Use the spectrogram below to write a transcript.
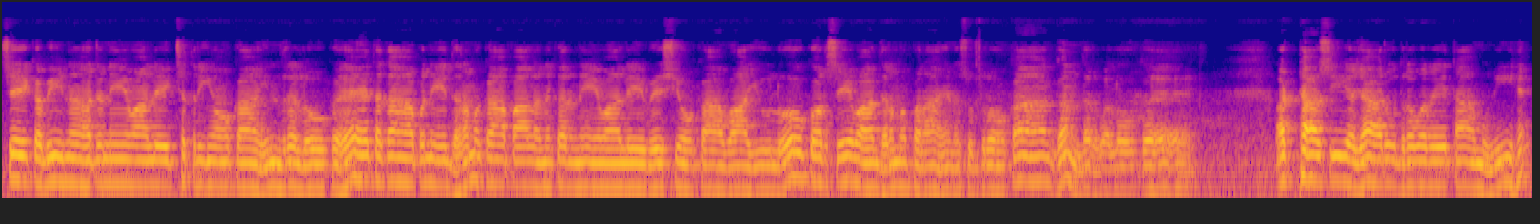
से कभी न हटने वाले क्षत्रियों का इंद्रलोक है तथा अपने धर्म का पालन करने वाले वेश्यों का वायु लोक और सेवा धर्म परायण शूद्रों का गंधर्व लोक है। अट्ठासी हज़ार उद्रवरेता मुनि है।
